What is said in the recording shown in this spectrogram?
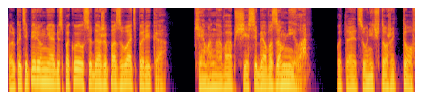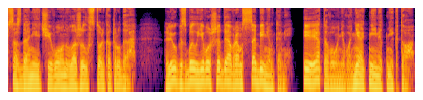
Только теперь он не обеспокоился даже позвать парика. Кем она вообще себя возомнила? Пытается уничтожить то, в создание чего он вложил столько труда. Люкс был его шедевром с Сабиненками, и этого у него не отнимет никто.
